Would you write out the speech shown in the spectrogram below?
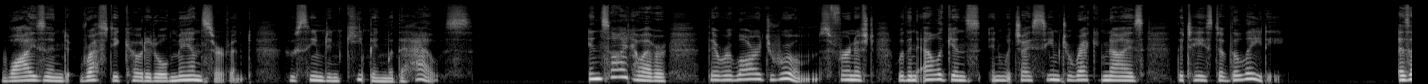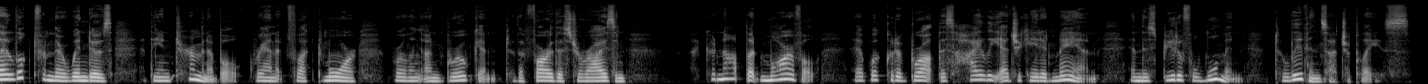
wizened, rusty coated old manservant who seemed in keeping with the house. Inside, however, there were large rooms furnished with an elegance in which I seemed to recognize the taste of the lady as I looked from their windows at the interminable granite flecked moor rolling unbroken to the farthest horizon, I could not but marvel at what could have brought this highly educated man and this beautiful woman to live in such a place.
